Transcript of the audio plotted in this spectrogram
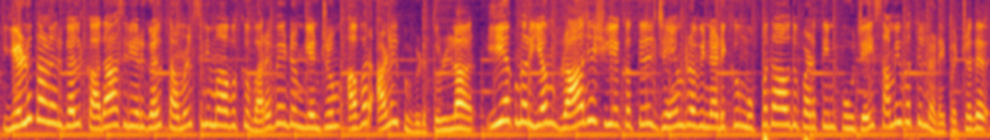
எழுத்தாளர்கள் கதாசிரியர்கள் தமிழ் சினிமாவுக்கு வர வேண்டும் என்றும் அவர் அழைப்பு விடுத்துள்ளார். இயக்குனர் எம். ராஜேஷ் இயக்கத்தில் ஜெயம் ரவி நடிக்கும் முப்பதாவது படத்தின் பூஜை சமீபத்தில் நடைபெற்றது.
